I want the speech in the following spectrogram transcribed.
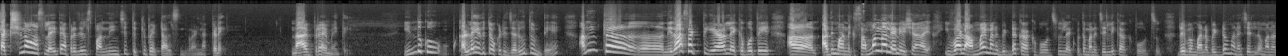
తక్షణం అసలు అయితే ఆ ప్రజలు స్పందించి తొక్కి పెట్టాల్సింది వాడిని అక్కడే. నా అభిప్రాయం అయితే. ఎందుకు కళ్ళ ఎదుట ఒకటి జరుగుతుంటే అంత నిరాసక్తిగా లేకపోతే అది మనకు సంబంధం లేని విషయం. ఇవాళ అమ్మాయి మన బిడ్డ కాకపోవచ్చు లేకపోతే మన చెల్లి కాకపోవచ్చు. రేపు మన బిడ్డ మన చెల్లి మనం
